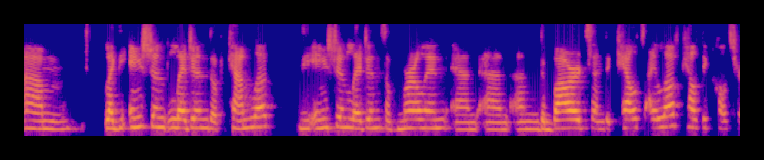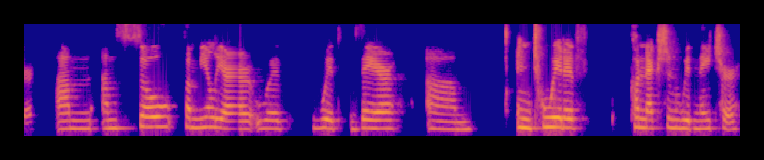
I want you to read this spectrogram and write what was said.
um like the ancient legend of Camelot, the ancient legends of Merlin and and and the bards and the Celts. I love Celtic culture. Um, I'm so familiar with with their um, intuitive connection with nature.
